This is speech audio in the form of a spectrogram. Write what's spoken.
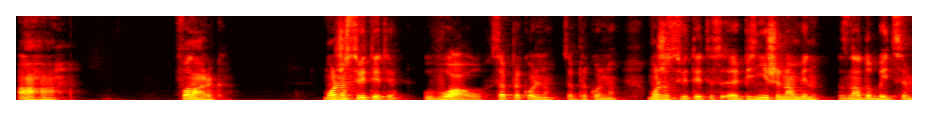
Ага. Фонарик. Можна світити. Вау, це прикольно, це прикольно. Можна світити. е, Пізніше нам він знадобиться.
